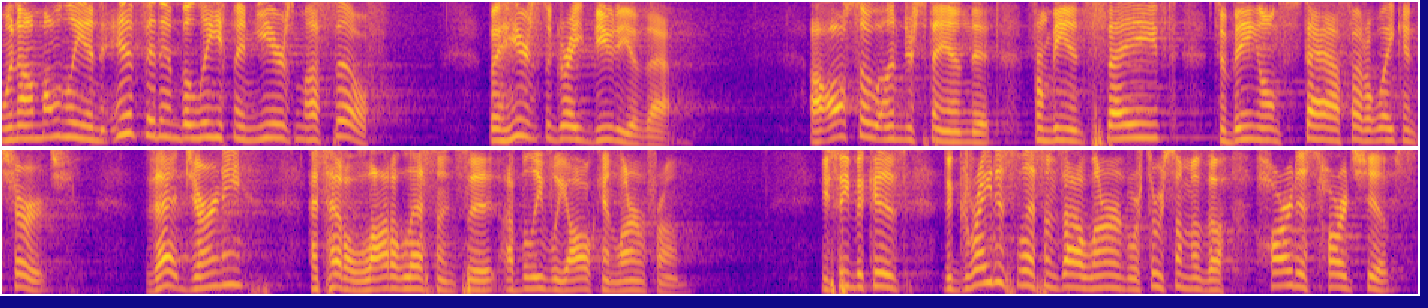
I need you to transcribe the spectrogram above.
when I'm only an infant in belief in years myself. But here's the great beauty of that. I also understand that from being saved to being on staff at Awaken Church, that journey has had a lot of lessons that I believe we all can learn from. You see, because the greatest lessons I learned were through some of the hardest hardships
